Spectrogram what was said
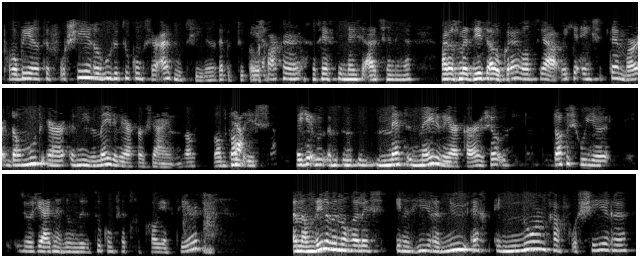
proberen te forceren hoe de toekomst eruit moet zien. En dat heb ik natuurlijk Ja. vaker gezegd in deze uitzendingen. Maar dat is met dit ook, hè? Want ja, weet je, 1 september, dan moet er een nieuwe medewerker zijn. Want, want dat Ja. is, weet je, met een medewerker, zo, dat is hoe je, zoals jij het net noemde, de toekomst hebt geprojecteerd. En dan willen we nog wel eens in het hier en nu echt enorm gaan forceren,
